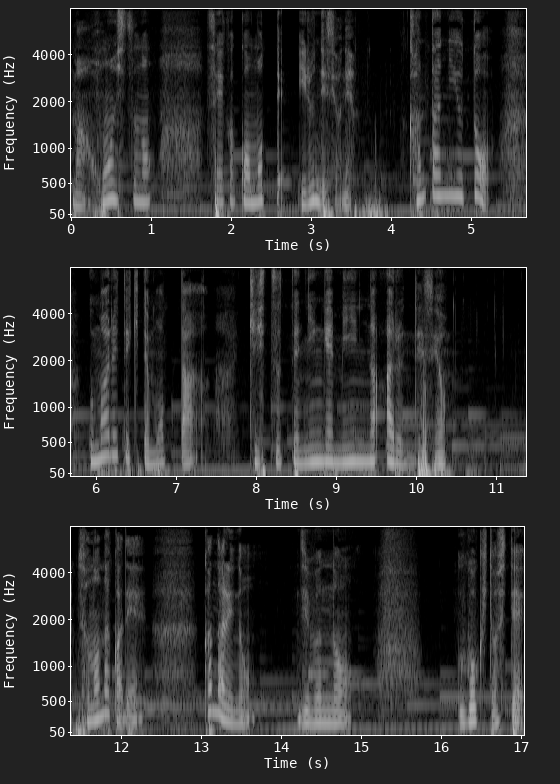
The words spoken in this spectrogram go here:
まあ本質の性格を持っているんですよね。簡単に言うと、生まれてきて持った気質って人間みんなあるんですよ。その中で、かなりの自分の動きとして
